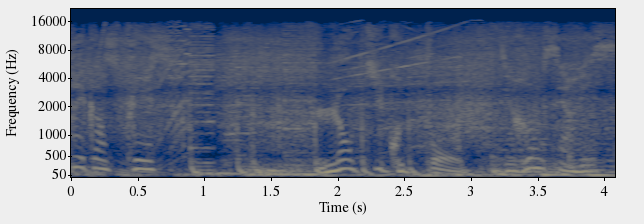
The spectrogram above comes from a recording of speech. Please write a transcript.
Fréquence Plus, L'anti-coup de pompe. du room service.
